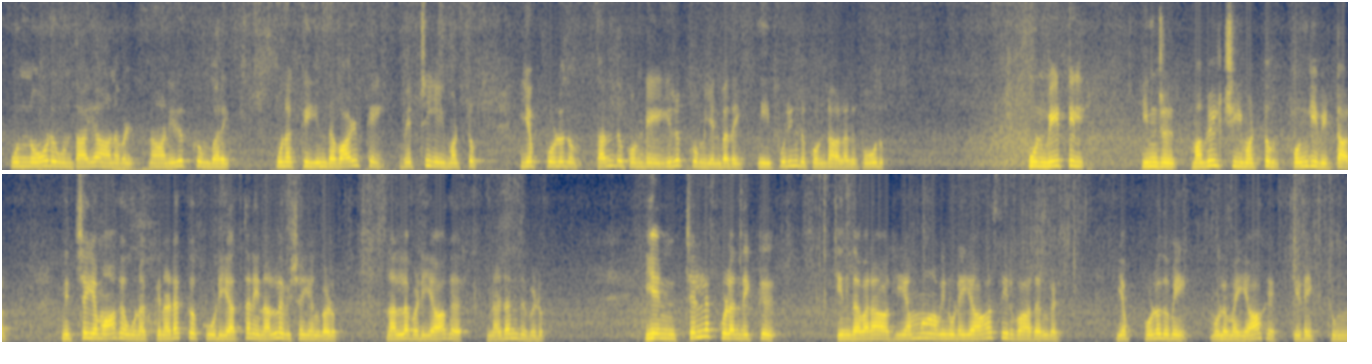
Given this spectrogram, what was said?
உன்னோடு உன் தாயானவள் நான் இருக்கும் வரை உனக்கு இந்த வாழ்க்கை வெற்றியை மட்டும் எப்பொழுதும் தந்து கொண்டே இருக்கும் என்பதை நீ புரிந்து கொண்டால் அது போதும். உன் வீட்டில் இன்று மகிழ்ச்சி மட்டும் பொங்கிவிட்டால் நிச்சயமாக உனக்கு நடக்கக்கூடிய அத்தனை நல்ல விஷயங்களும் நல்லபடியாக நடந்துவிடும். என் செல்ல குழந்தைக்கு இந்த வராகி அம்மாவினுடைய ஆசீர்வாதங்கள் எப்பொழுதுமே முழுமையாக கிடைக்கும்.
